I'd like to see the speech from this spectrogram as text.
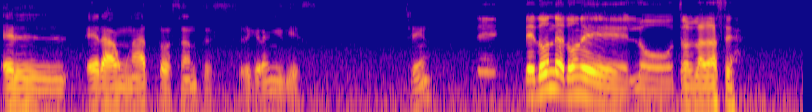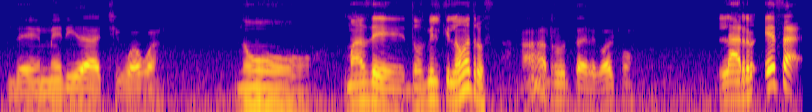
El, era un Atos antes, el Gran i10. ¿Sí? ¿De, de dónde a dónde lo trasladaste? De Mérida a Chihuahua. No, más de 2.000 kilómetros. Ajá, ruta del Golfo. La, esa,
